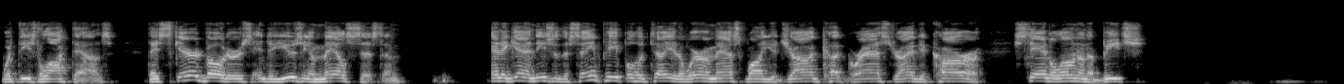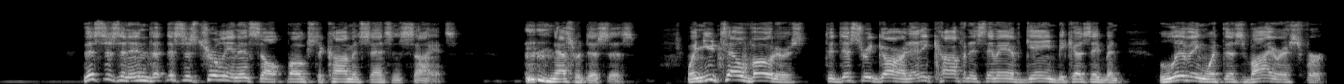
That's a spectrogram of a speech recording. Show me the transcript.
with these lockdowns. They scared voters into using a mail system. And again, these are the same people who tell you to wear a mask while you jog, cut grass, drive your car, or stand alone on a beach this is an in, this is truly an insult, folks, to common sense and science. That's what this is. When you tell voters to disregard any confidence they may have gained because they've been living with this virus for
